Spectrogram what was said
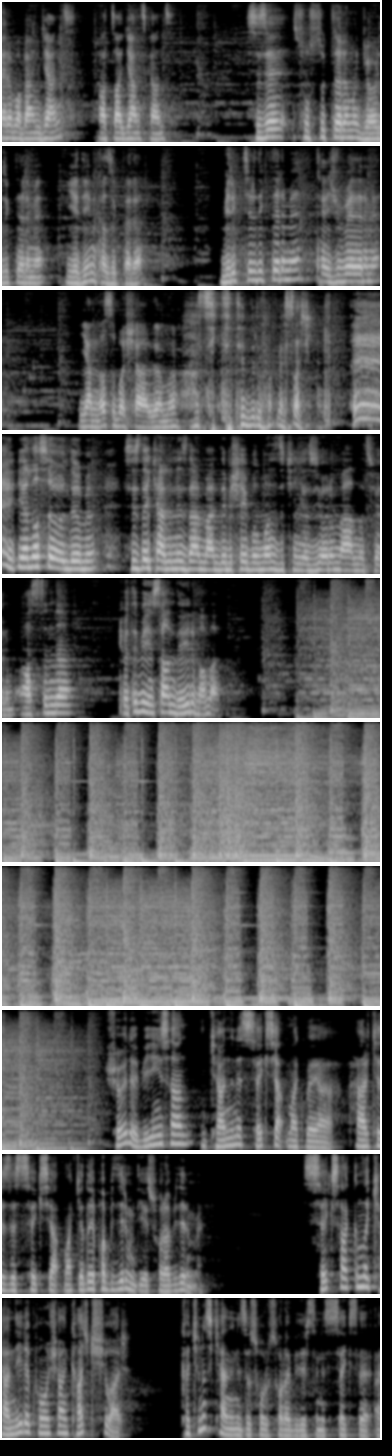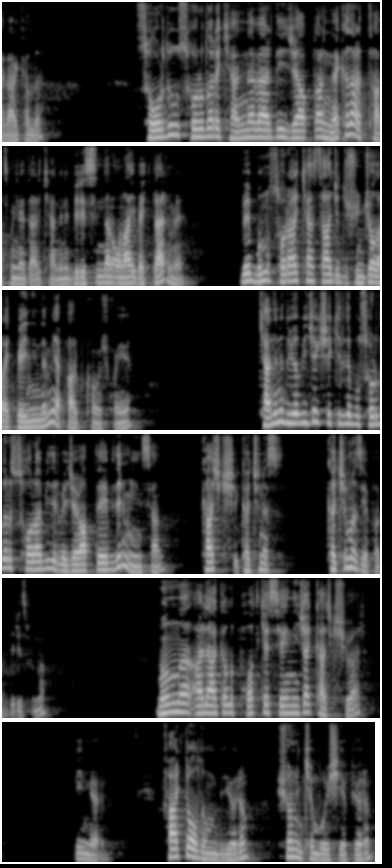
Merhaba ben Gent, hatta Gent Kant. Size sustuklarımı, gördüklerimi, yediğim kazıkları, biriktirdiklerimi, tecrübelerimi, ya nasıl başardığımı, siktir Tinder'dan mesaj geldi. ya nasıl öldüğümü, siz de kendinizden bende bir şey bulmanız için yazıyorum ve anlatıyorum. Aslında kötü bir insan değilim ama Şöyle bir insan kendine seks yapmak veya herkesle seks yapmak ya da yapabilir mi diye sorabilir mi? Seks hakkında kendiyle konuşan kaç kişi var? Kaçınız kendinize soru sorabilirsiniz seksle alakalı? Sorduğu sorulara kendine verdiği cevaplar ne kadar tatmin eder kendini? Birisinden onay bekler mi? Ve bunu sorarken sadece düşünce olarak beyninde mi yapar bu konuşmayı? Kendini duyabilecek şekilde bu soruları sorabilir ve cevaplayabilir mi insan? Kaç kişi, kaçınız? Kaçımız yapabiliriz bunu? Bununla alakalı podcast yayınlayacak kaç kişi var? Bilmiyorum. Farklı olduğumu biliyorum. Şunun için bu işi yapıyorum.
